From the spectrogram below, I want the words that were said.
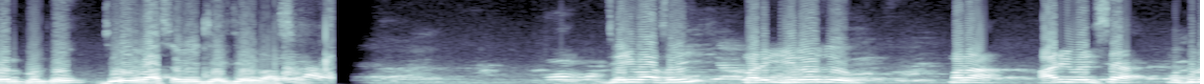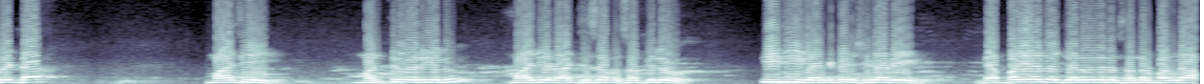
కోరుకుంటూ జై వాసవి జై జై వాసవి. జై వాసవి. మరి ఈరోజు మన ఆర్యవైశ్య ముద్దుబిడ్డ మాజీ మంత్రివర్యులు మాజీ రాజ్యసభ సభ్యులు టీజీ వెంకటేష్ గారి డెబ్బై ఐదో జన్మదిన సందర్భంగా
